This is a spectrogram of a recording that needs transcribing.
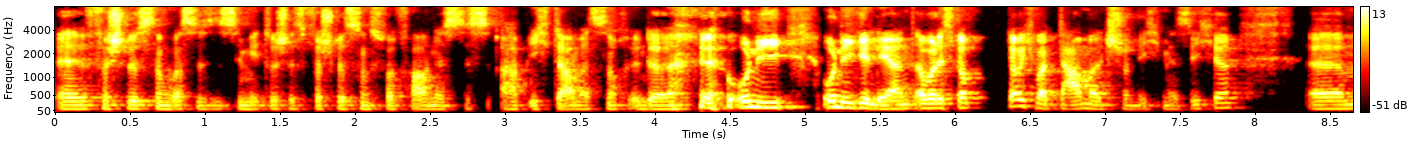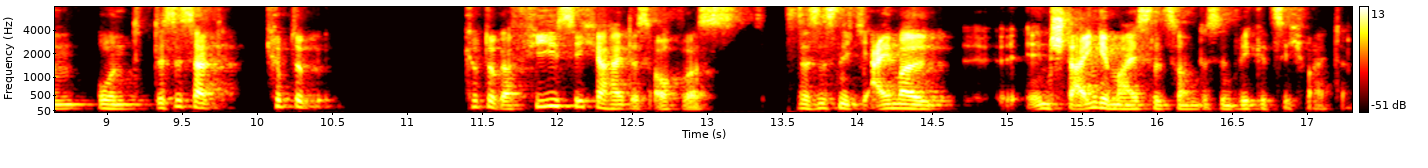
äh, Verschlüsselung, was ein symmetrisches Verschlüsselungsverfahren ist. Das habe ich damals noch in der Uni, Uni gelernt, aber ich glaube, glaub, ich war damals schon nicht mehr sicher. Ähm, und das ist halt Krypto, Kryptographie, Sicherheit ist auch was, das ist nicht einmal in Stein gemeißelt, sondern das entwickelt sich weiter.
